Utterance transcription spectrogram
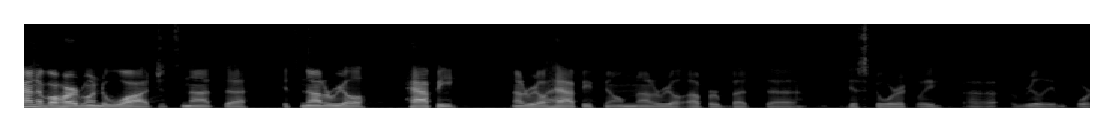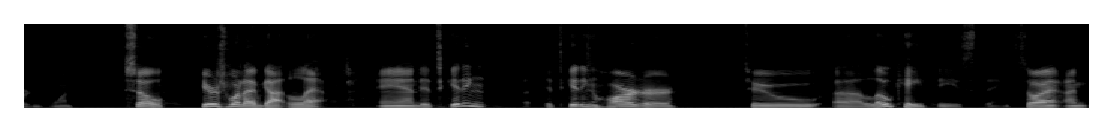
kind of a hard one to watch. It's not uh, it's not a real happy not a real happy film, not a real upper, but uh, historically uh, a really important one. So here's what I've got left, and it's getting it's getting harder to uh, locate these things. So I, I'm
